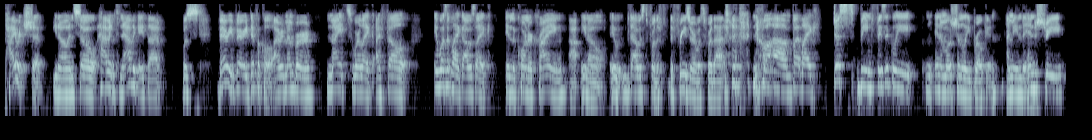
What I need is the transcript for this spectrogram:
pirate ship, you know, and so having to navigate that was very very difficult. I remember nights where like I felt it wasn't like I was like in the corner crying. Uh, you know, it, that was for the the freezer was for that. no, um, but like just being physically and emotionally broken. I mean, the industry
